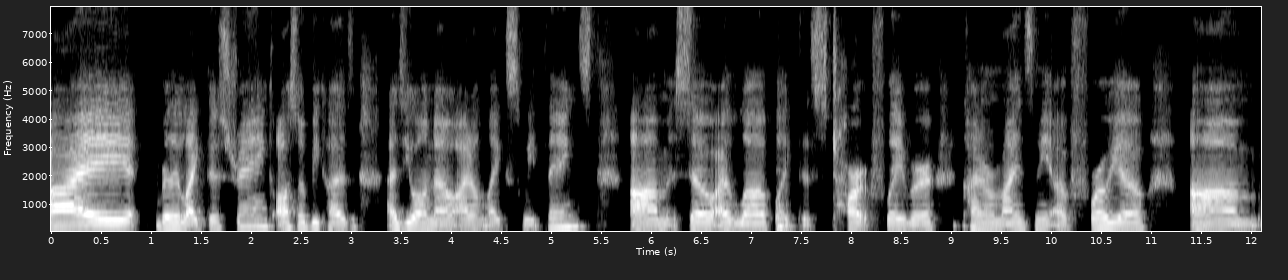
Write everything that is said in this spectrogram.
I really like this drink also because, as you all know, I don't like sweet things. Um, so I love like this tart flavor. Kind of reminds me of froyo. Um,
